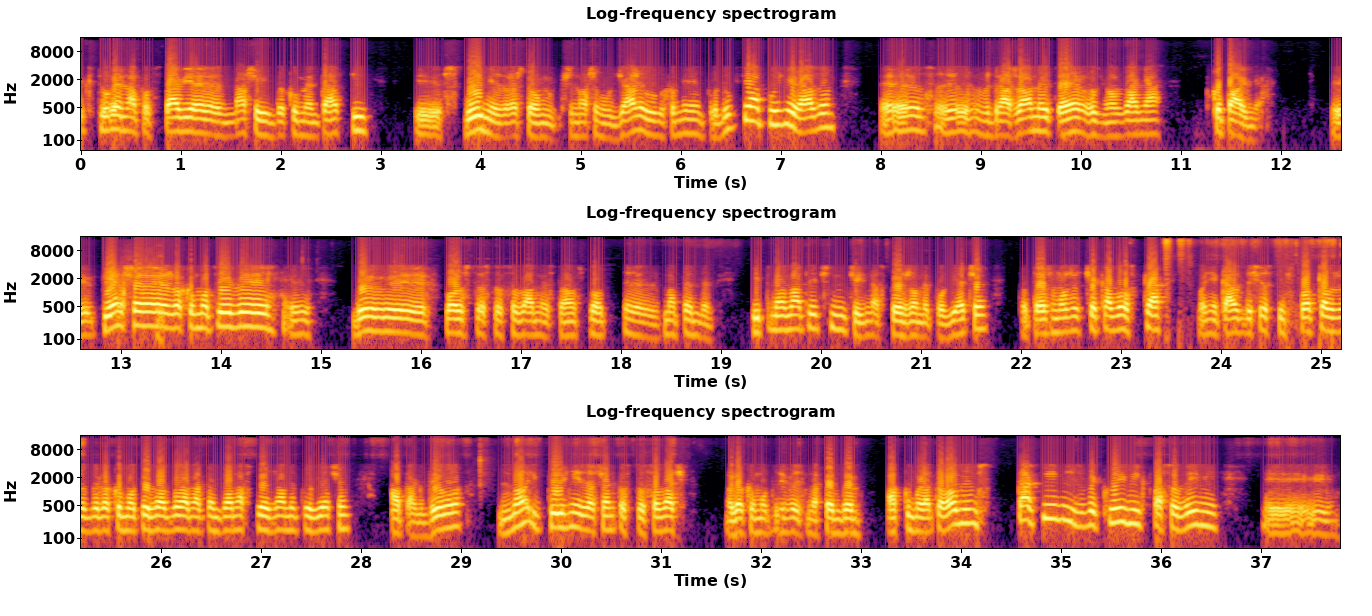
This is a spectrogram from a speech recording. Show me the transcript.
które na podstawie naszej dokumentacji wspólnie zresztą przy naszym udziale uruchomiają produkcję, a później razem wdrażamy te rozwiązania w kopalniach. Y, pierwsze lokomotywy y, były w Polsce stosowane z transport y, z napędem i pneumatycznym, czyli na sprężone powietrze. To też może ciekawostka, bo nie każdy się z tym spotkał, żeby lokomotywa była napędzana sprężonym powietrzem, a tak było. No i później zaczęto stosować lokomotywy z napędem akumulatorowym, z takimi zwykłymi, kwasowymi yy,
